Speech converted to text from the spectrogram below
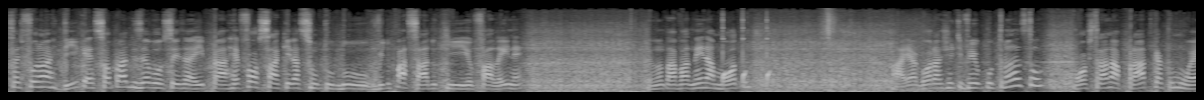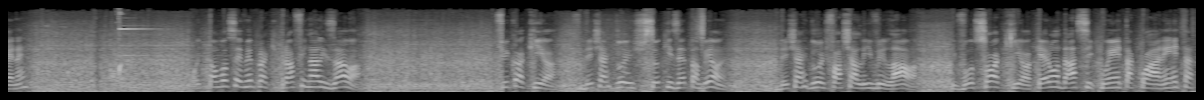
Essas foram as dicas, é só para dizer a vocês aí, para reforçar aquele assunto do vídeo passado que eu falei, né? Eu não tava nem na moto. Aí agora a gente veio pro trânsito mostrar na prática como é, né? Ou então você vem para aqui para finalizar, ó. Fico aqui, ó. Deixa as duas, se eu quiser também, ó. Deixa as duas faixas livres lá, ó. E vou só aqui, ó. Quero andar 50, 40,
